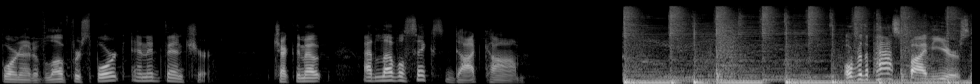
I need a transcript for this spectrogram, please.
born out of love for sport and adventure. Check them out at level6.com. Over the past five years,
